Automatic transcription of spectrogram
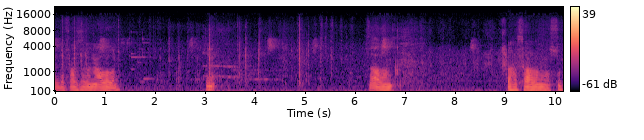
şekilde fazlalığını alalım. Ki sağlam daha sağlam olsun.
